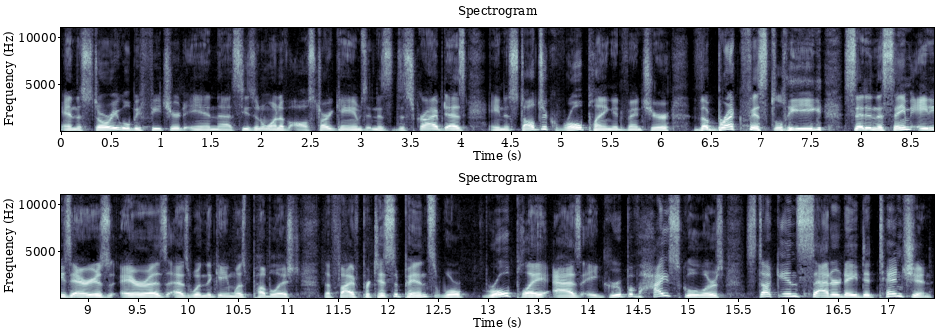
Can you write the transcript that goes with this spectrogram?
And the story will be featured in uh, season one of All Star Games and is described as a nostalgic role playing adventure, The Breakfast League, set in the same 80s eras, eras as when the game was published. The five participants will role play as a group of high schoolers stuck in Saturday detention.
